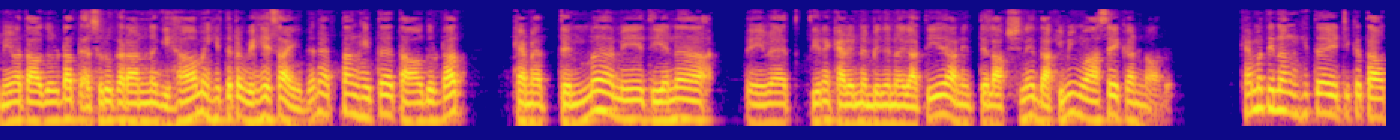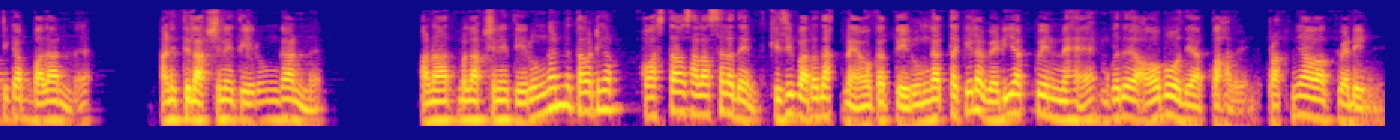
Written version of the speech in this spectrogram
මේවා තවදුරටත් ඇසුරු කරන්න ගියාම හිතට වෙහෙසයිද නැත්නම් හිත තවදුරටත් කැමැත්තෙන්ම මේ තියෙන ඒවා තියෙන කැඩෙන බිඳෙන ගතිය අනිත්‍ය ලක්ෂණය දකිමින් වාසය කරනවාද කැමතිනම් හිත ඒ ටික තව ටිකක් බලන්න අනිත්‍ය ලක්ෂණය තේරුම් ගන්න අනාත්ම ලක්ෂණය තේරුම් ගන්න තව ටිකක් අවස්ථාව සලස්සලා දෙන්න. කිසි වරදක් නැහැ. ඔක තේරුම් ගත්තා කියලා වැඩියක් වෙන්නේ නැහැ. මොකද අවබෝධයක් පහළ වෙන්නේ. ප්‍රඥාවක් වැඩෙන්නේ.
